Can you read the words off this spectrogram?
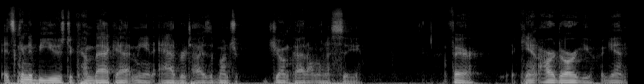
it's going to be used to come back at me and advertise a bunch of junk I don't want to see. Fair. Can't hard to argue again.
